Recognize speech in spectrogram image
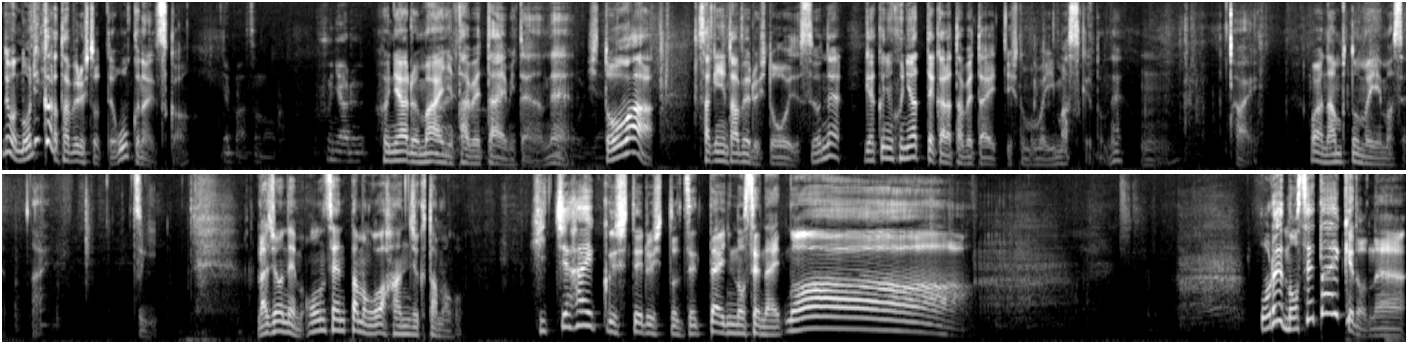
でも海苔から食べる人って多くないですか？やっぱそのふにゃるふにゃる前に食べたいみたいなね。人は先に食べる人多いですよね。逆にふにゃってから食べたいっていう人もまあいますけどね。うん。はい。これは何とも言えません。はい。次。ラジオネーム温泉卵は半熟卵。ヒッチハイクしてる人絶対に乗せない。あー。俺乗せたいけどね。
